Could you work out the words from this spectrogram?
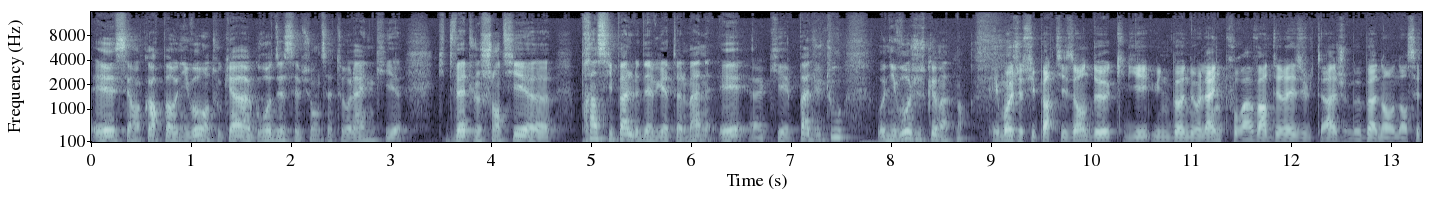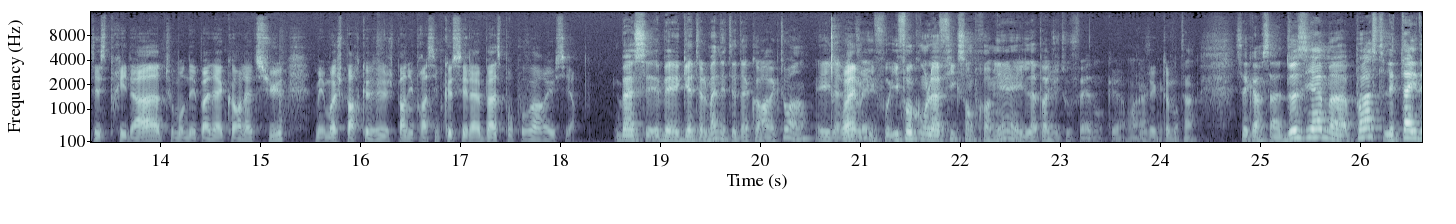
et c'est encore pas au niveau. En tout cas, grosse déception de cette O-line qui, qui devait être le chantier euh, principal de Dave Gettleman et euh, qui est pas du tout au niveau jusque maintenant. Et moi, je suis partisan de qu'il y ait une bonne O-line pour avoir des résultats. Je me bats dans, cet esprit-là. Tout le monde n'est pas d'accord là-dessus, mais moi, je pars, que, je pars du principe que c'est la base pour pouvoir réussir. Bah, bah Gettleman était d'accord avec toi, hein, et il, avait dit, il faut, il faut qu'on la fixe en premier, et il l'a pas du tout fait. Donc, euh, Exactement. Hein, c'est comme ça. Deuxième poste, les tight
